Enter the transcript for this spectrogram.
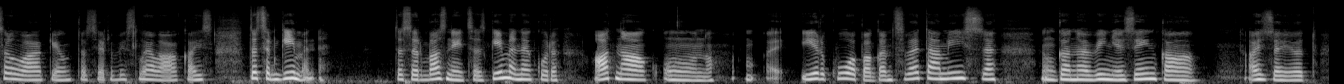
cilvēki, un tas ir vislielākais. Tas ir ģimene. Tas ir baznīcas ģimene, kura atnāk un ir kopā gan svētā mīsa, gan viņi zina, kā aizējot uh,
